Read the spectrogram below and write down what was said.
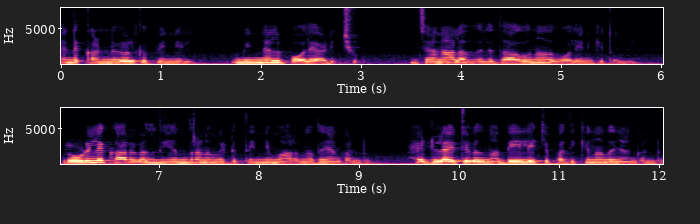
എന്റെ കണ്ണുകൾക്ക് പിന്നിൽ മിന്നൽ പോലെ അടിച്ചു. ജനാല വലുതാകുന്നത് പോലെ എനിക്ക് തോന്നി. റോഡിലെ കാറുകൾ നിയന്ത്രണം വിട്ട് തെന്നി മാറുന്നത് ഞാൻ കണ്ടു. ഹെഡ്ലൈറ്റുകൾ നദിയിലേക്ക് പതിക്കുന്നത് ഞാൻ കണ്ടു.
